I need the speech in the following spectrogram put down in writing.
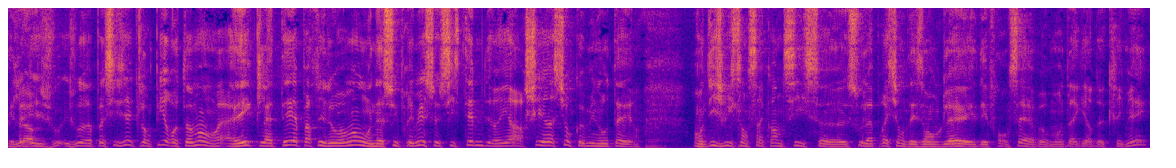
et, là, je, voudrais préciser que l'Empire ottoman a éclaté à partir du moment où on a supprimé ce système de hiérarchisation communautaire. En 1856, euh, sous la pression des Anglais et des Français au moment de la guerre de Crimée,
